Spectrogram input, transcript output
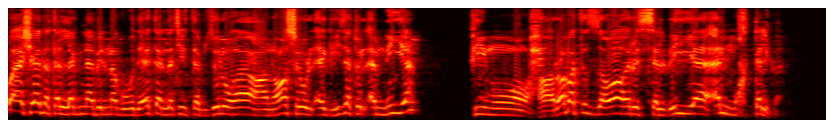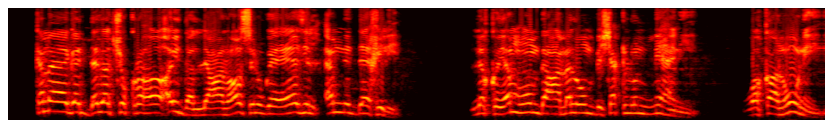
وأشادت اللجنة بالمجهودات التي تبذلها عناصر الأجهزة الأمنية في محاربة الظواهر السلبية المختلفة. كما جددت شكرها أيضا لعناصر جهاز الأمن الداخلي لقيامهم بعملهم بشكل مهني. وقانوني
